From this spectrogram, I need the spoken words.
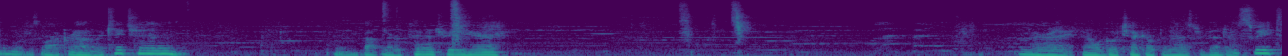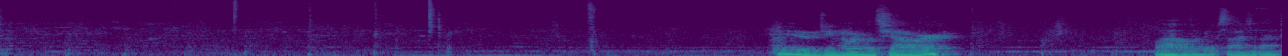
And we'll just walk around the kitchen. And butler pantry here. Check out the master bedroom suite. Huge, enormous shower. Wow, look at the size of that.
